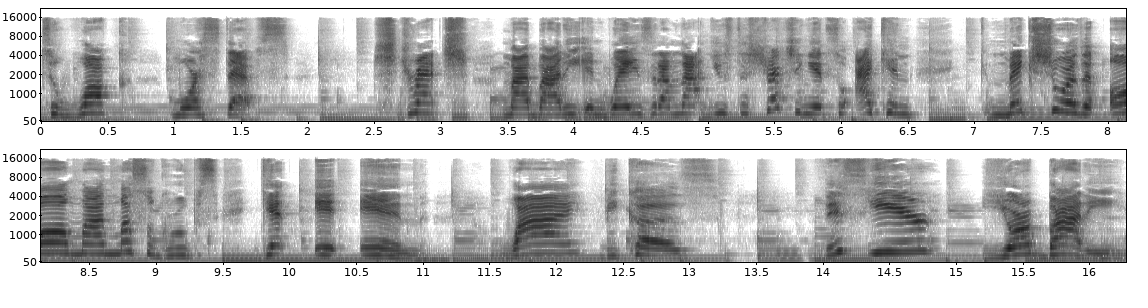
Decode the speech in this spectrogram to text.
to walk more steps, stretch my body in ways that I'm not used to stretching it so I can make sure that all my muscle groups get it in. Why? Because this year, your body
